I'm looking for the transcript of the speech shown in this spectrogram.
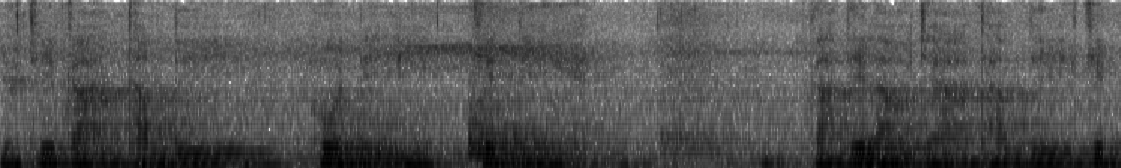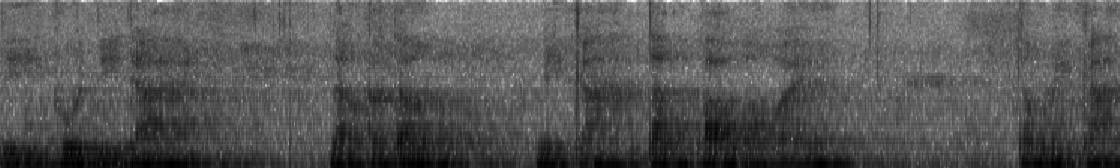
อยู่ที่การทำดี พูดดี คิดดี การที่เราจะทำดีคิดดีพูดดีได้ เราก็ต้องมีการตั้งเป้าเอาไว้ ต้องมีการ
